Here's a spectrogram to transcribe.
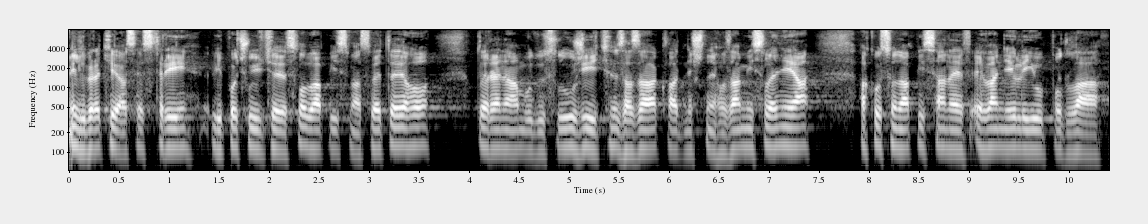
Milí bratia a sestry, vypočujte slova písma svätého, ktoré nám budú slúžiť za základ dnešného zamyslenia, ako sú napísané v Evangeliu podľa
